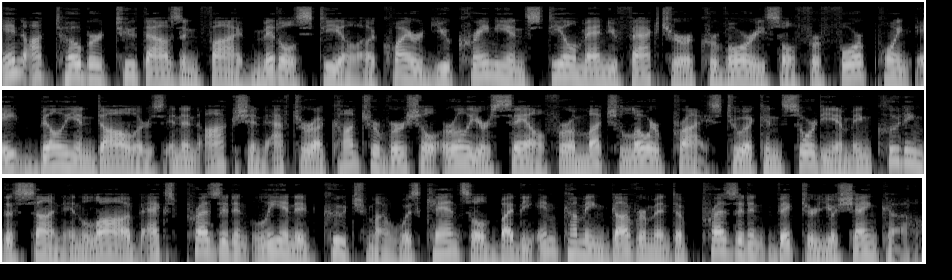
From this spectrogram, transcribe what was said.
In October 2005 Mittal Steel acquired Ukrainian steel manufacturer Kryvorizhstal for $4.8 billion in an auction after a controversial earlier sale for a much lower price to a consortium including the son-in-law of ex-president Leonid Kuchma was cancelled by the incoming government of President Viktor Yushchenko.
